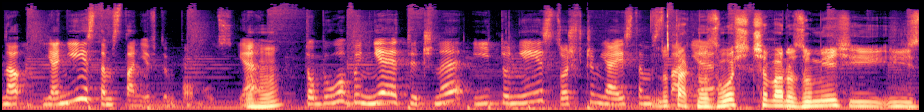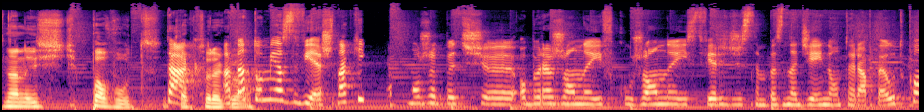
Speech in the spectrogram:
na, ja nie jestem w stanie w tym pomóc, nie? Mhm. To byłoby nieetyczne i to nie jest coś, w czym ja jestem w No stanie... tak, no złość trzeba rozumieć i, i znaleźć powód, dla Tak, którego... a natomiast wiesz, taki może być e, obrażony i wkurzony i stwierdzić, że jestem beznadziejną terapeutką,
